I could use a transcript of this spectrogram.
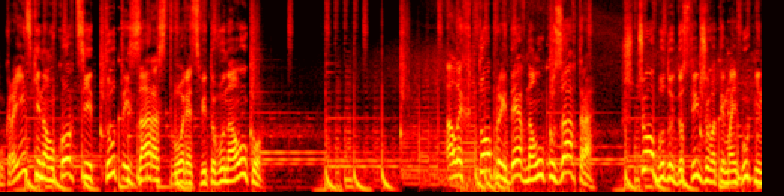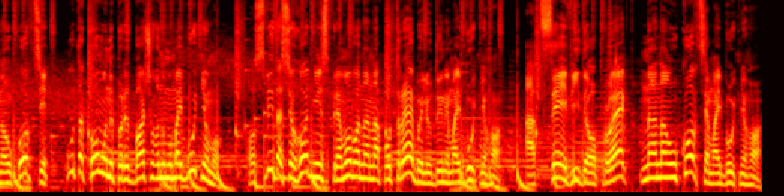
Українські науковці тут і зараз творять світову науку. Але хто прийде в науку завтра? Що будуть досліджувати майбутні науковці у такому непередбачуваному майбутньому? Освіта сьогодні спрямована на потреби людини майбутнього. А цей відеопроект на науковця майбутнього.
